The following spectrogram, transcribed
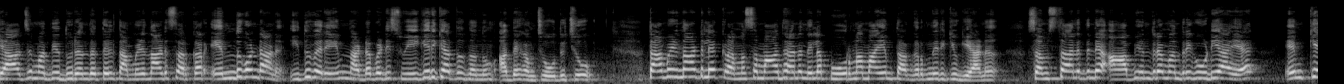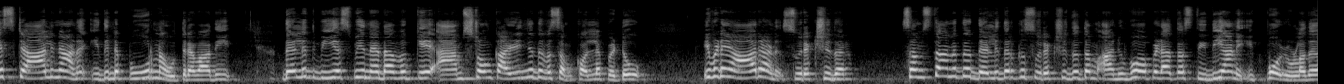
വ്യാജമദ്യ ദുരന്തത്തിൽ തമിഴ്നാട് സർക്കാർ എന്തുകൊണ്ടാണ് ഇതുവരെയും നടപടി സ്വീകരിക്കാത്തതെന്നും അദ്ദേഹം ചോദിച്ചു. തമിഴ്നാട്ടിലെ ക്രമസമാധാന നില പൂർണമായും തകർന്നിരിക്കുകയാണ്. സംസ്ഥാനത്തിന്റെ ആഭ്യന്തരമന്ത്രി കൂടിയായ എം കെ സ്റ്റാലിനാണ് ഇതിന്റെ പൂർണ ഉത്തരവാദി. ദളിത് ബി എസ് പി നേതാവ് കെ ആംസ്ട്രോങ് കഴിഞ്ഞ ദിവസം കൊല്ലപ്പെട്ടു. ഇവിടെ ആരാണ് സുരക്ഷിതർ? സംസ്ഥാനത്ത് ദളിതർക്ക് സുരക്ഷിതത്വം അനുഭവപ്പെടാത്ത സ്ഥിതിയാണ് ഇപ്പോഴുള്ളത്.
